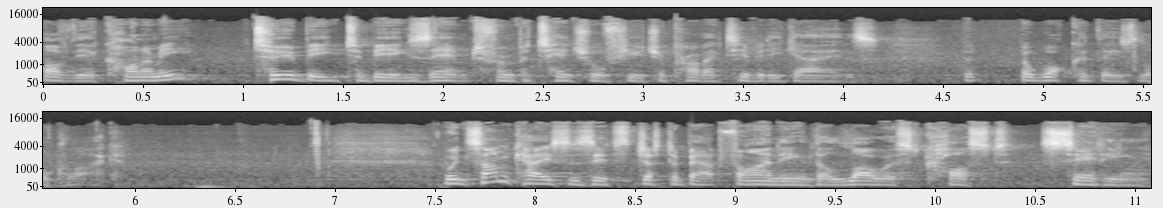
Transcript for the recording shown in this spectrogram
of the economy, too big to be exempt from potential future productivity gains. But, but what could these look like? In some cases, it's just about finding the lowest cost setting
